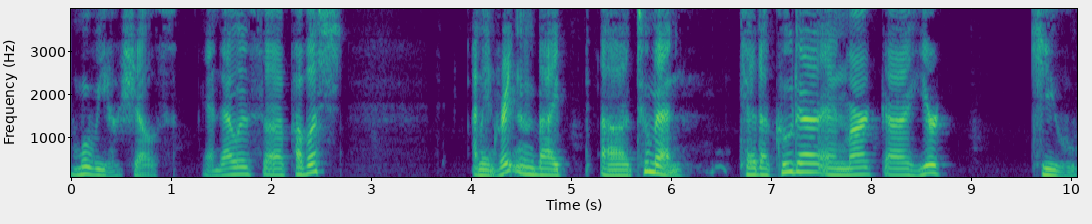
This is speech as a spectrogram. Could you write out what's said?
Movie Shows," and that was uh, published I mean, written by uh, two men, Ted Okuda and Mark uh, Yurkiw.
